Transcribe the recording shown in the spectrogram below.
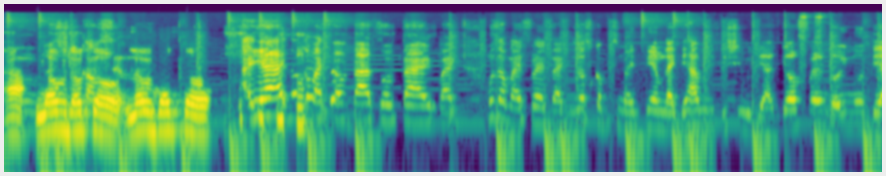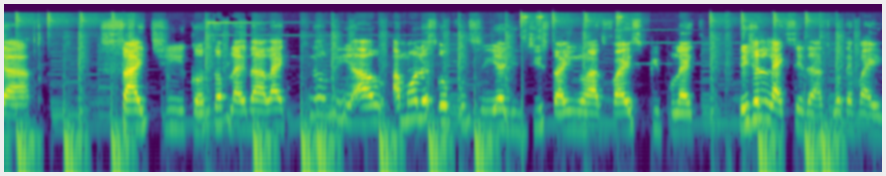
Ah, um, love doctor, counselor. love doctor. Yeah, I do call myself that sometimes. Like most of my friends like just come to my DM like they have an issue with their girlfriend or you know their side chick or stuff like that. Like you know me, I'll, I'm always open to hear the gist and you know advise people. Like they usually like say that whatever I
